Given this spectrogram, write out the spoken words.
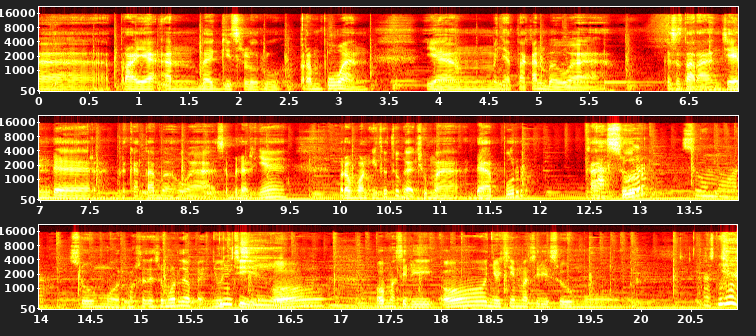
eh, perayaan bagi seluruh perempuan yang menyatakan bahwa kesetaraan gender, berkata bahwa sebenarnya perempuan itu tuh nggak cuma dapur, kasur, sumur, sumur. Maksudnya sumur itu apa? ya? Nyuci. ya? Oh, Mm-mm. oh masih di, oh nyuci masih di sumur. Harusnya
